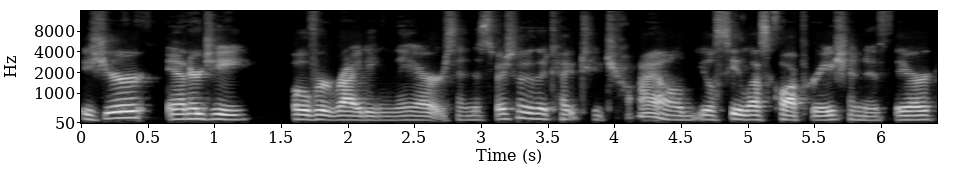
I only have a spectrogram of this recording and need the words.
Is your energy overriding theirs. And especially with a type 2 child, you'll see less cooperation if they're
